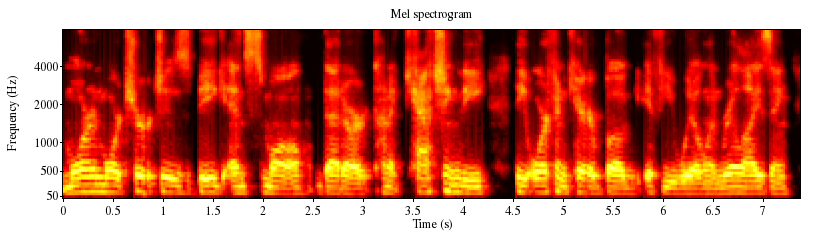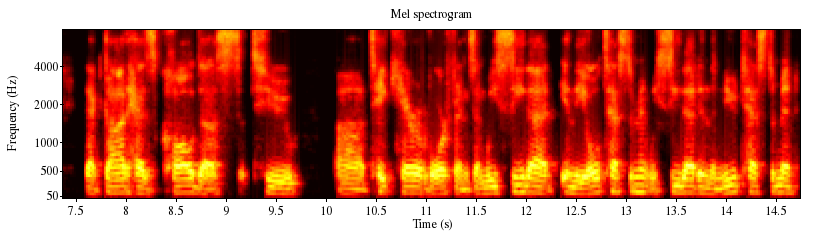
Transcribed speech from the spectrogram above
more and more churches, big and small, that are kind of catching the the orphan care bug, if you will, and realizing that God has called us to uh, take care of orphans, and we see that in the Old Testament, we see that in the New Testament,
